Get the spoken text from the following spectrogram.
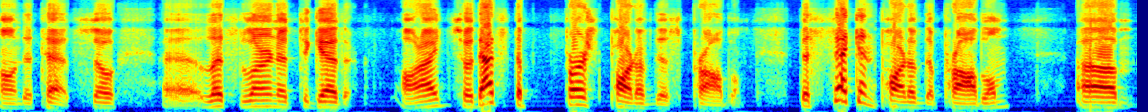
on the test. So uh, let's learn it together. All right? So that's the first part of this problem. The second part of the problem, um,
